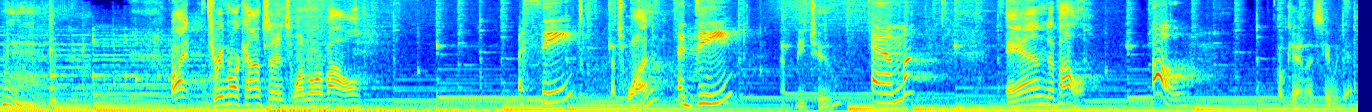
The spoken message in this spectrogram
Hmm. All right, three more consonants, one more vowel. A C, That's one. a D, That'd be two. M, And a vowel. O. Okay, let's see what we get.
